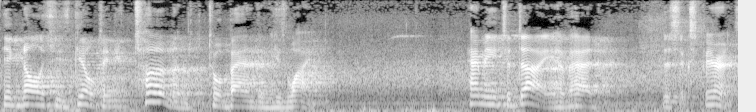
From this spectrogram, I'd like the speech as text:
he acknowledged his guilt and determined to abandon his way. How many today have had this experience?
